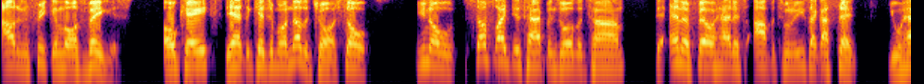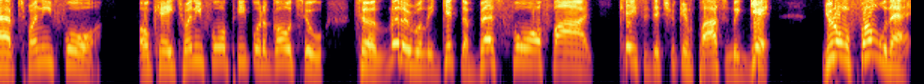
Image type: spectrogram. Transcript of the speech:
out in freaking Las Vegas. Okay, they had to catch him on another charge. So, you know, stuff like this happens all the time. The NFL had its opportunities. Like I said, you have 24, okay, 24 people to go to to literally get the best four or five cases that you can possibly get. You don't fumble that.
